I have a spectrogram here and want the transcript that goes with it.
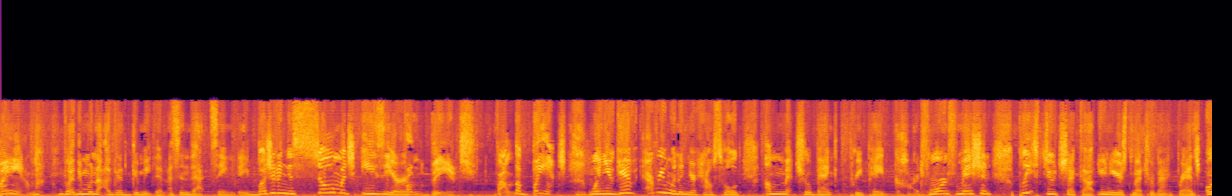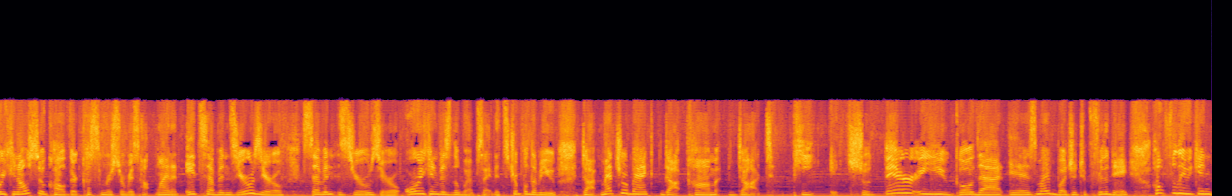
bam, pwede mo na agad gamitin as in that same day. Budgeting is so much easier From the bench. from the bench when you give everyone in your household a Metrobank prepaid card. For more information, please do check out your nearest Metrobank branch, or you can also call their customer service hotline at 8700-700, or you can visit the website. It's www.metrobank.com.ph. So there you go. That is my budget tip for the day. Hopefully we can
